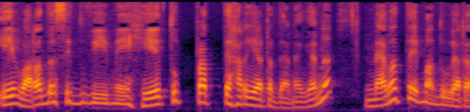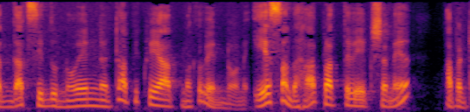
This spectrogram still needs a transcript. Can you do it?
ඒ වරද සිදුවීමේ හේතු ප්‍රත්‍ය හරියට දැනගෙන නැවත බඳු වැරද්දක් සිදු නොවෙන්නට අපි ක්‍රියාත්මක වෙන්න ඕනේ. ඒ සඳහා ප්‍රත්‍යවේක්ෂණය අපට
